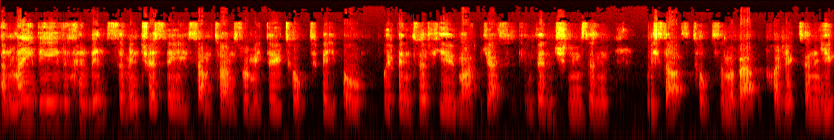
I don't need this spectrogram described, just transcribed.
And maybe even convince them. Interestingly, sometimes when we do talk to people, we've been to a few Michael Jackson conventions, and we start to talk to them about the project, and you,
